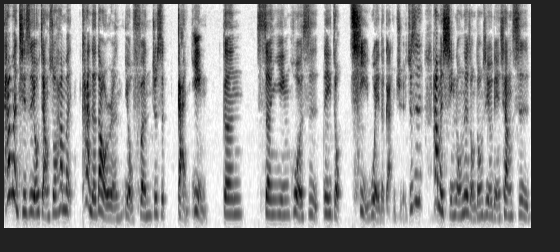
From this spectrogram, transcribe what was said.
他们其实有讲说，他们看得到的人有分，就是。感应跟声音，或者是那种气味的感觉，就是他们形容那种东西，有点像是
